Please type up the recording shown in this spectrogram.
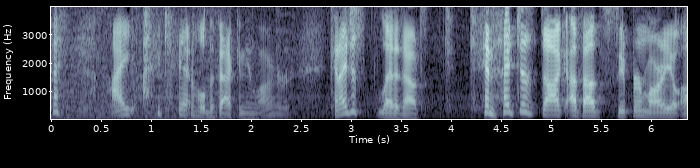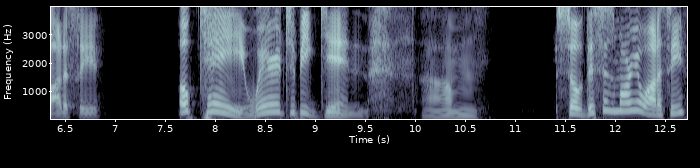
I, I can't hold it back any longer. Can I just let it out? Can I just talk about Super Mario Odyssey? Okay, where to begin? Um, so this is Mario Odyssey,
